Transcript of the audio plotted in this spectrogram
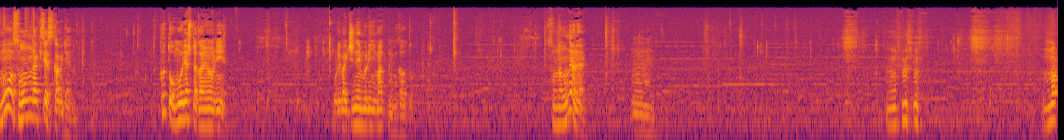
もうそんな季節かみたいな。ふと思い出したかのように俺は1年ぶりにマックに向かうと。そんなもんだよね。うん。うん。ふふうまっ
